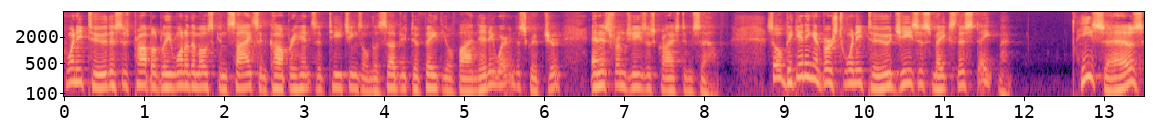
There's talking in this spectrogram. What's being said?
22, this is probably one of the most concise and comprehensive teachings on the subject of faith you'll find anywhere in the scripture, and it's from Jesus Christ himself. So, beginning in verse 22, Jesus makes this statement. He says,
